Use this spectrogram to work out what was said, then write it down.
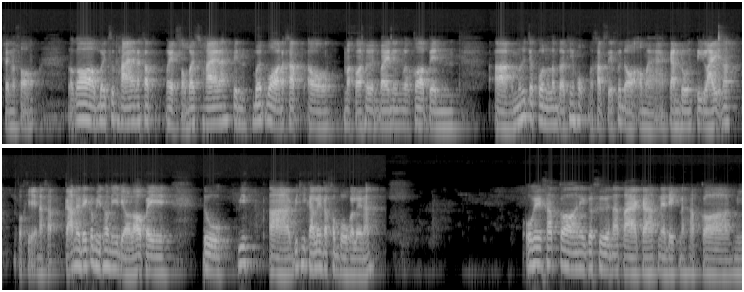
ใส่มาสองแล้วก็ใบสุดท้ายนะครับใบสองใบสุดท้ายนะเป็นเบิร์ดวอลนะครับ เอามาขอเทิร์นใบหนึ่งแล้วก็เป็นอ่ามนุษย์จักรลำดับที่ 6 นะครับเซฟเฟอร์ดอเอามากันโดนตีไลท์เนาะโอเคนะครับ การ์ดในเด็กก็มีเท่านี้เดี๋ยวเราไปดูวิอ่าวิธีการเล่นดัคอมโบกันเลยนะโอเคครับก็อันนี้ก็คือหน้าตาการ์ดในเด็กนะครับ ก็มี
